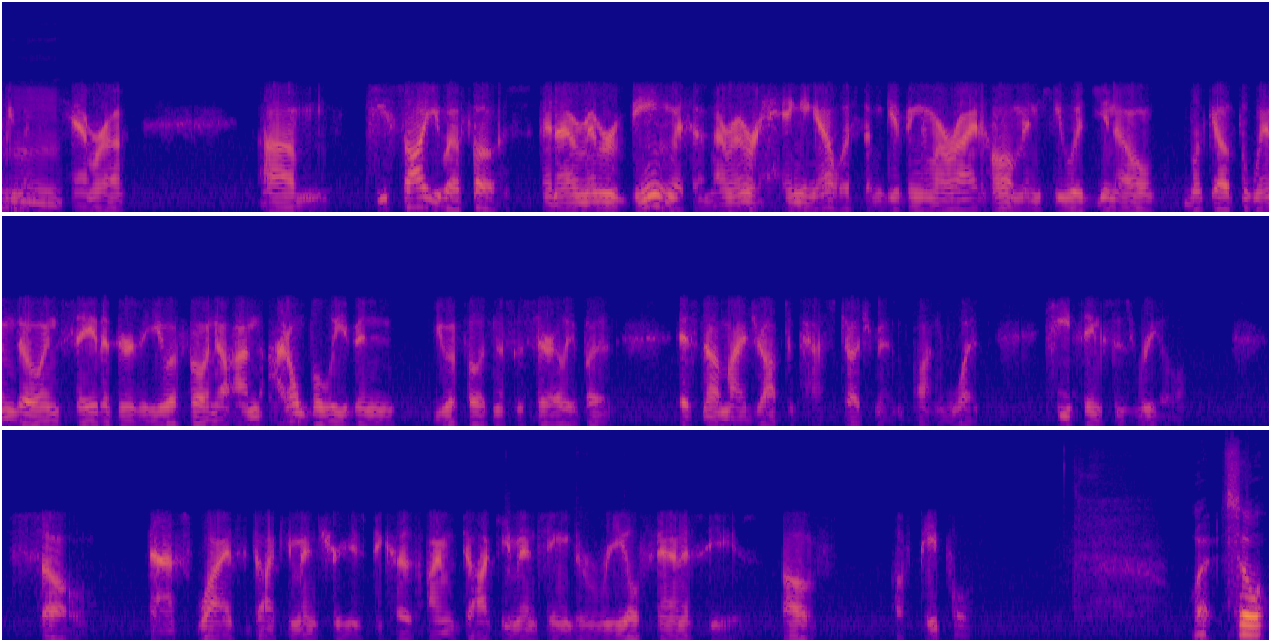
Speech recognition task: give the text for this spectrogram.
we went Hmm. on camera, um, he saw UFOs, and I remember being with him. I remember hanging out with him, giving him a ride home, and he would, you know, look out the window and say that there's a UFO. Now, I'm, I don't believe in UFOs necessarily, but it's not my job to pass judgment on what he thinks is real. So that's why it's a documentary, is because I'm documenting the real fantasies of of people. What, so,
